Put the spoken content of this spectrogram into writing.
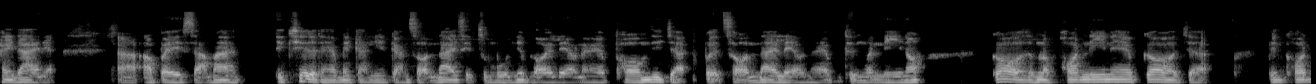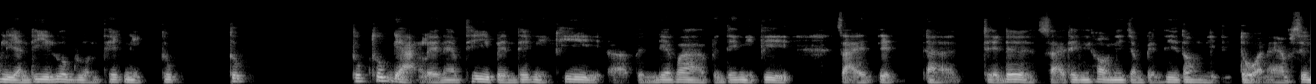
ให้ได้เนี่ยอเอาไปสามารถเอ็กเชอร์นะครับในการเรียนการสอนได้เสร็จสมบูรณ์เรียบร้อยแล้วนะครับ พร้อมที่จะเปิดสอนได้แล้วนะครับถึงวันนี้เนาะก็สำหรับคอร์สนี้นะครับก็จะเป็นคอร์สเรียนที่รวบรวมเทคนิคทุก ทุกทุกอย่างเลยนะครับที่เป็นเทคนิคที่เป็นเรียกว่าเป็นเทคนิคที่สายเทรดเอ่อเทรดเดอร์สายเทคนิคนี่จำเป็นที่จะต้องมีติดตัวนะครับ ซึ่ง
